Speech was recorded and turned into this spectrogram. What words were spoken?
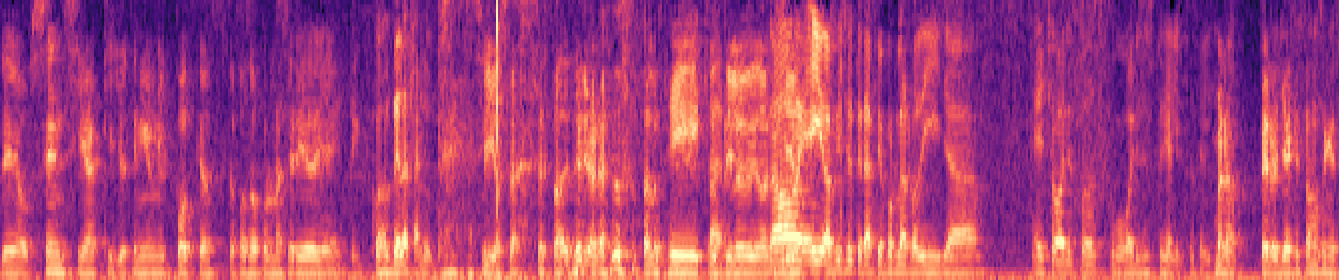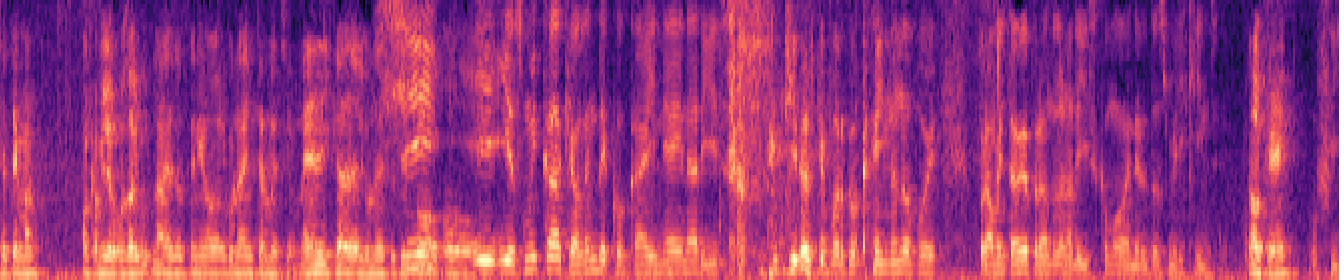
de ausencia que yo he tenido en el podcast, usted ha pasado por una serie de... de Cosas de la salud. Sí, o sea, se está deteriorando su salud. Sí, Su claro. estilo de vida No, he ido a fisioterapia por la rodilla. He hecho varias cosas como varios especialistas. he. Bueno, pero ya que estamos en ese tema, Juan Camilo, ¿vos alguna vez has tenido alguna intervención médica de alguno de este Sí, tipo? O... y, y es muy cada que hablen de cocaína y nariz. Mentiras que por cocaína no fue. Pero a mí también me operaron la nariz como en el 2015. Ok, Uf, y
